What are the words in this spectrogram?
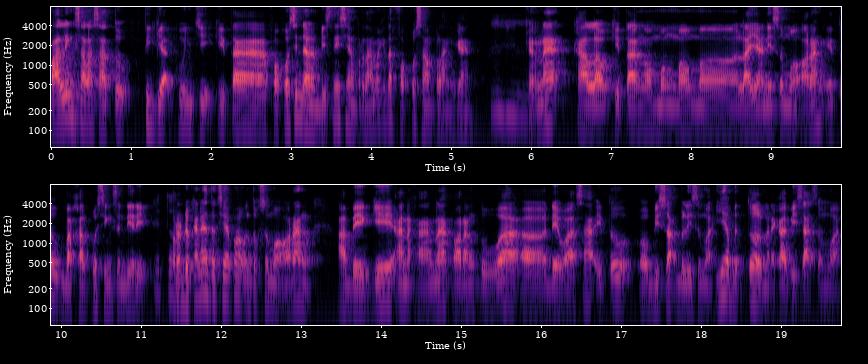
paling salah satu tiga kunci kita fokusin dalam bisnis yang pertama kita fokus sama pelanggan Mhm. karena kalau kita ngomong mau melayani semua orang itu bakal pusing sendiri Betul. produkannya untuk siapa untuk semua orang ABG anak-anak orang tua eh, dewasa itu oh, bisa beli semua iya betul mereka bisa semua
